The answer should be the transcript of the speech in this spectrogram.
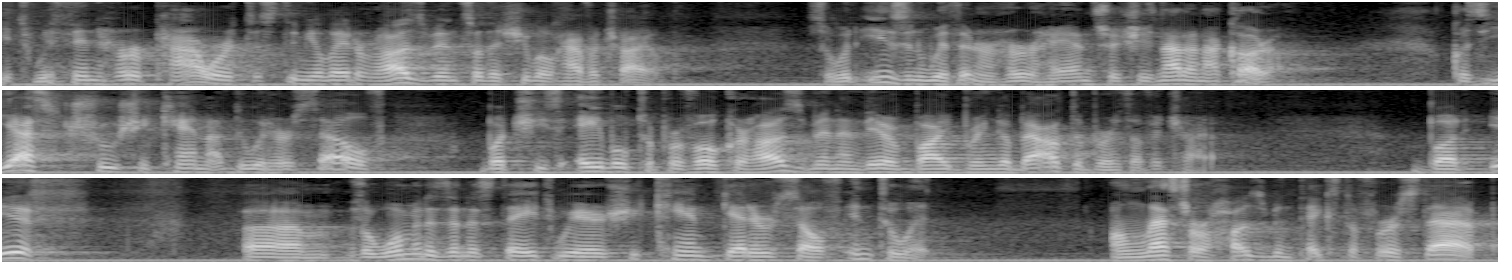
it's within her power to stimulate her husband so that she will have a child. So it isn't within her hands, so she's not an akara. Because yes, true, she cannot do it herself, but she's able to provoke her husband and thereby bring about the birth of a child. But if um, the woman is in a state where she can't get herself into it, unless her husband takes the first step,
